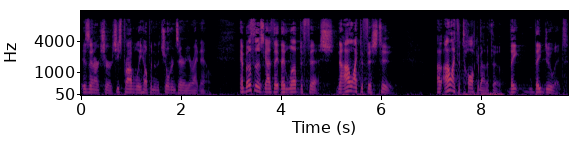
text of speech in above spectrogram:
is in our church. He's probably helping in the children's area right now. And both of those guys, they, they love to fish. Now, I like to fish too. I, I like to talk about it though. They, they do it.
